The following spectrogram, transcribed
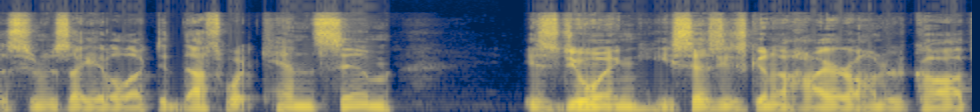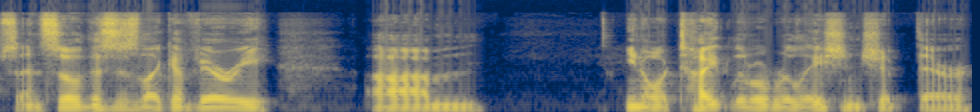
as soon as I get elected. That's what Ken Sim is doing. He says he's going to hire 100 cops. And so this is like a very, um, you know, a tight little relationship there.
